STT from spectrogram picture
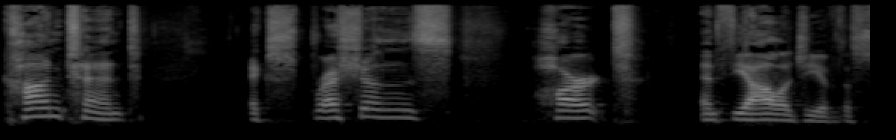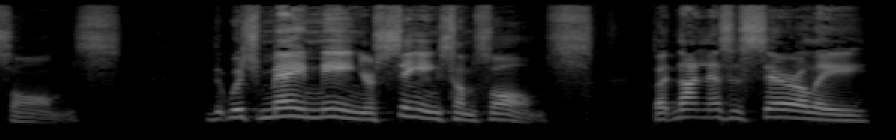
content, expressions, heart, and theology of the Psalms, which may mean you're singing some Psalms, but not necessarily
